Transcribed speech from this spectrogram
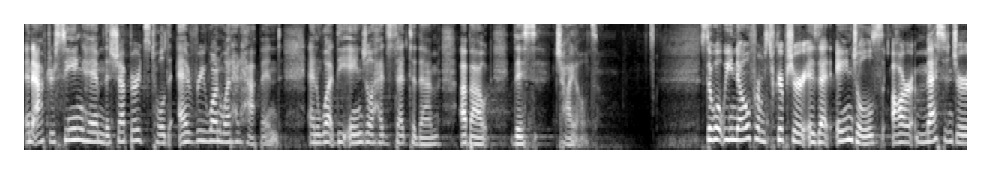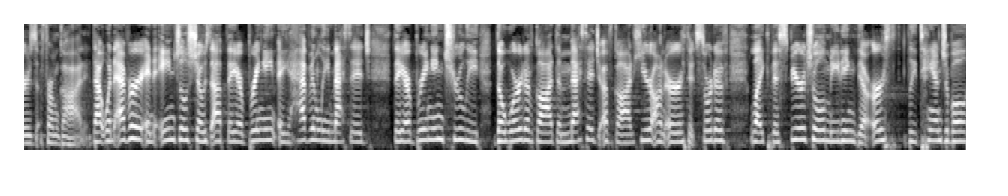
And after seeing him, the shepherds told everyone what had happened and what the angel had said to them about this child. So, what we know from scripture is that angels are messengers from God. That whenever an angel shows up, they are bringing a heavenly message. They are bringing truly the word of God, the message of God here on earth. It's sort of like the spiritual meeting the earthly tangible.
